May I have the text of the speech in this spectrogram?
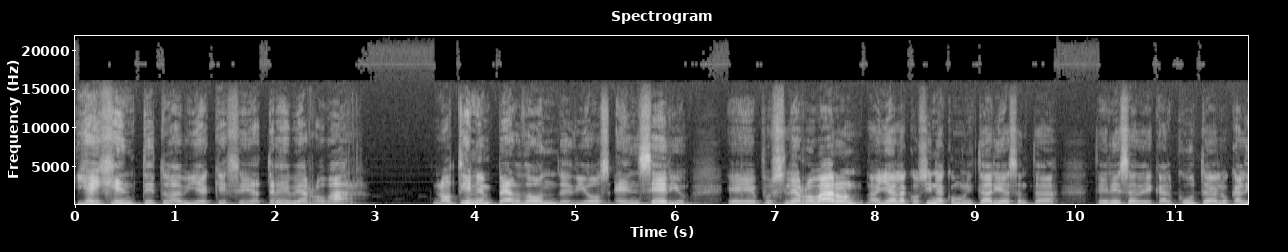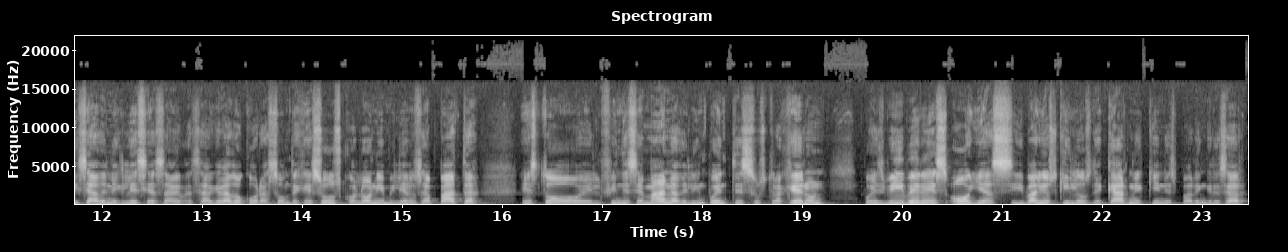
Y hay gente todavía que se atreve a robar. No tienen perdón de Dios, en serio. Eh, pues le robaron allá la cocina comunitaria de Santa Teresa de Calcuta, localizada en la iglesia Sagrado Corazón de Jesús, Colonia Emiliano Zapata. Esto el fin de semana, delincuentes sustrajeron pues víveres, ollas y varios kilos de carne, quienes para ingresar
